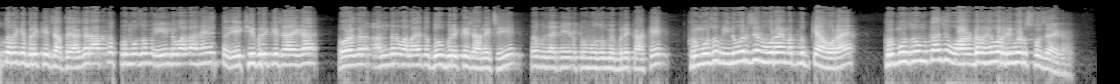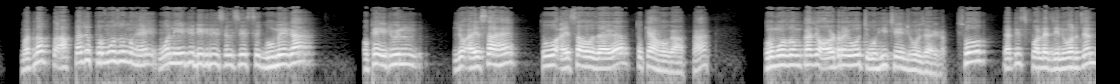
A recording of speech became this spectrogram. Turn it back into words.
तरह के ब्रेकेज आते हैं, अगर आपका क्रोमोजोम एंड वाला है तो एक ही ब्रेकेज आएगा, और अगर अंदर वाला है तो दो ब्रेकेज आने चाहिए, तब जाके ये क्रोमोजोम में ब्रेक आके। क्रोमोजोम इन्वर्जन हो रहा है मतलब क्या हो रहा है? क्रोमोजोम का जो ऑर्डर है, वो रिवर्स हो जाएगा। मतलब आपका जो क्रोमोजोम है 180 डिग्री सेल्सियस से घूमेगा, ओके? इट विल जो ऐसा है तो वो ऐसा हो जाएगा तो क्या होगा आपका? क्रोमोजोम का जो ऑर्डर है वो वही चेंज हो जाएगा। So that is called as inversion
